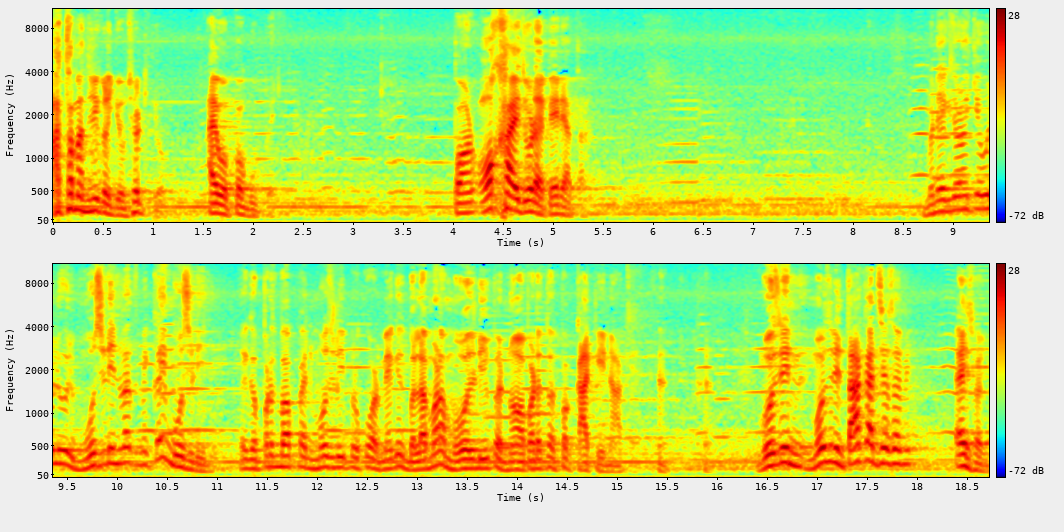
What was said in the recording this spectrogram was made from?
હાથમાં નીકળી ગયો, છટક્યો, આવ્યો પગ ઉપર. પણ ઓખાય જોડા પહેર્યા હતા મને એક જણા કે ઓલી મોજડીની વાત, મેં કઈ મોજડી એ કે પરત બાપાની મોજડી પર કોણ? મેં કીધું, ભલા માણા મોજડી પર ન પડે તો પગ કાપી નાખે. મોજડી મોજડી તાકાત છે, સ્વામી? એ સ્વામી,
